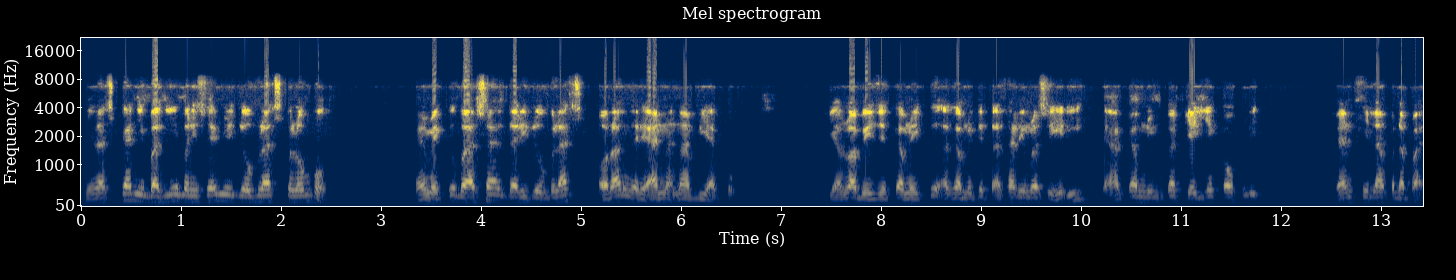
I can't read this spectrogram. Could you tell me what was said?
Menjelaskan dibaginya Bani Israel menjadi 12 kelompok. Dan mereka berasal dari 12 orang dari anak Nabi Yaakob. Ya Allah bezakan mereka agar mereka tak saling merasa iri yang akan menimbulkan terjadinya konflik dan silang pendapat.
